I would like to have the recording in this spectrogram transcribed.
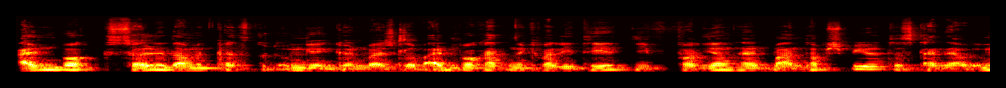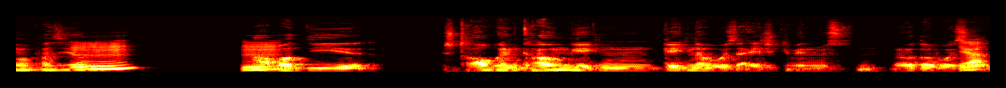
Altenburg sollte damit ganz gut umgehen können, weil ich glaube, Altenburg hat eine Qualität, die verlieren halt mal ein Topspiel, das kann ja auch immer passieren, Mhm. Mhm. aber die straucheln kaum gegen Gegner, wo sie eigentlich gewinnen müssten. ne, Oder wo Ja.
